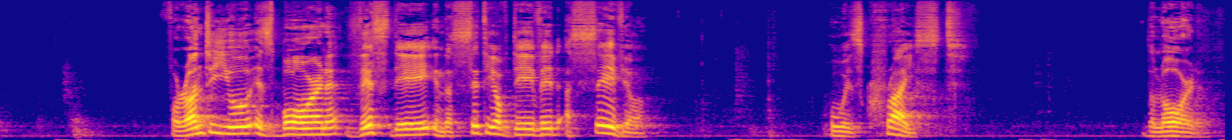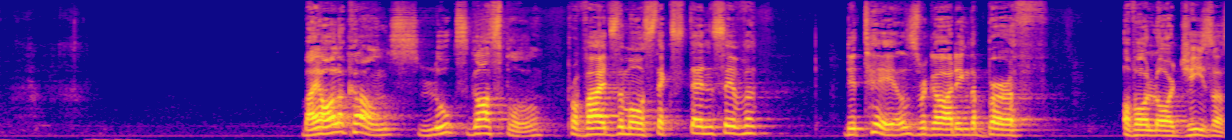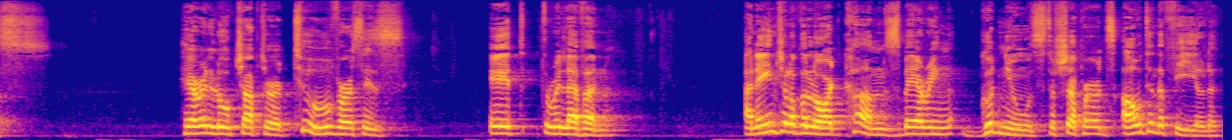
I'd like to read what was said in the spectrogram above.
For unto you is born this day in the city of David a Savior, who is Christ the Lord. By all accounts, Luke's gospel provides the most extensive details regarding the birth of our Lord Jesus. Here in Luke chapter 2, verses 8 through 11, an angel of the Lord comes bearing good news to shepherds out in the field,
